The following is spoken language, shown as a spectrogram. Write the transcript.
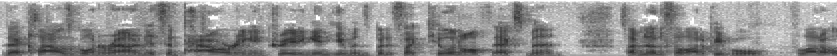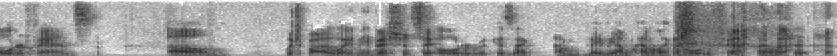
that cloud's going around and it's empowering and creating Inhumans, but it's like killing off the X Men. So I've noticed a lot of people, a lot of older fans, um, which by the way, maybe I shouldn't say older because I, I'm maybe I'm kind of like an older fan now, but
